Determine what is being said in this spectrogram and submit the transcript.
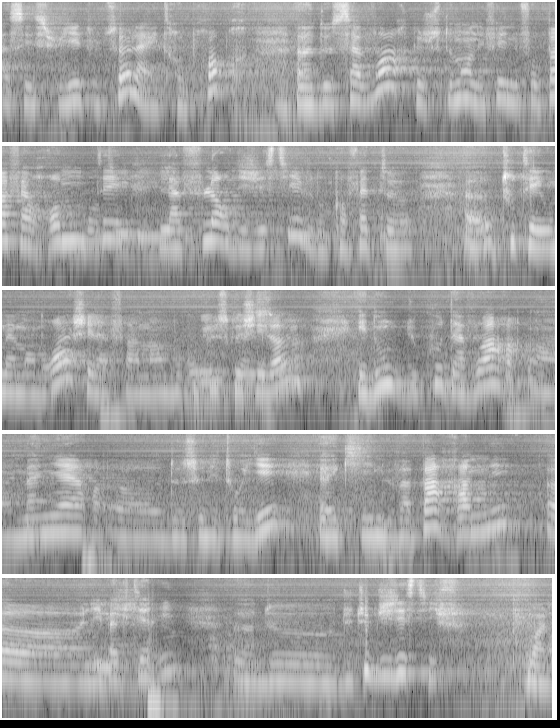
à s'essuyer toute seule, à être propre, euh, de savoir que justement, en effet, il ne faut pas faire remonter la flore digestive. Donc en fait, euh, tout est au même endroit chez la femme, hein, beaucoup plus que chez l'homme. Et donc du coup, d'avoir une manière de se nettoyer qui ne va pas ramener les bactéries du tube digestif. Voilà.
